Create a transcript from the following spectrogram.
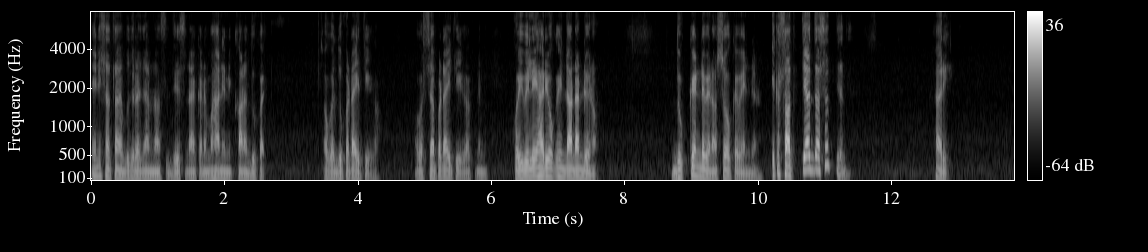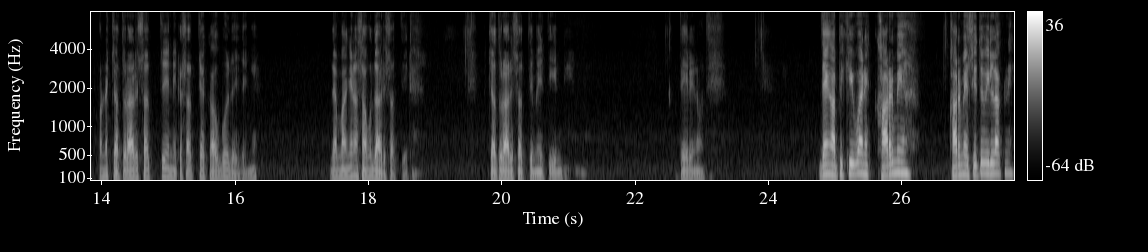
එනිසා තමයි බුදුරජාණන් වහන්සේ දේශනා කරන මහණෙනි කන දුකයි. ඔක දුකටයි අයිති එකක්. ඔක සැපටයි අයිති එකක් නෙමෙයි. කොයි වෙලේ හරි ඔකින් දඬන්න වෙනවා. දුක් වෙන්න වෙනවා, ශෝක වෙන්න වෙනවා. ඒක සත්‍යයක්ද අසත්‍යයක්ද? හරි. ඔන්න චතුරාර්ය සත්‍යයෙන් එක සත්‍යයක් අවබෝධයි දැන් ඈ. දැන් මම යන සමුදාය සත්‍යයට. චතුරාර්ය සත්‍ය මේ තියෙන්නේ. තේරෙනවද? දැන් අපි කියවනේ කර්මය. කර්මය සිතුවිල්ලක්නේ.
